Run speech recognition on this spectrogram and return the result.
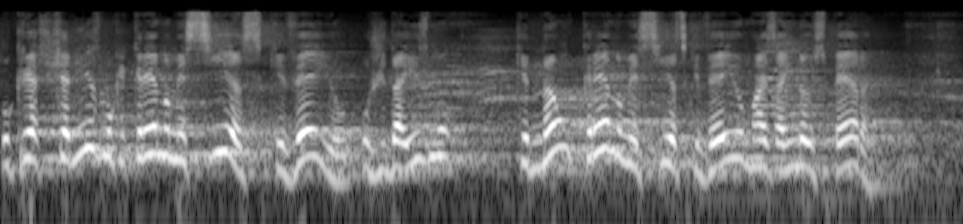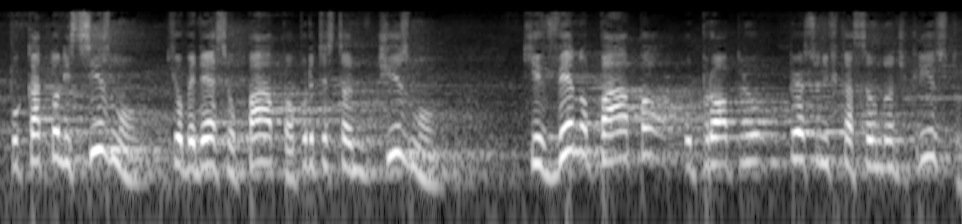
O cristianismo que crê no Messias que veio, o judaísmo que não crê no Messias que veio, mas ainda o espera. O catolicismo que obedece ao Papa, o protestantismo que vê no Papa o próprio personificação do anticristo.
